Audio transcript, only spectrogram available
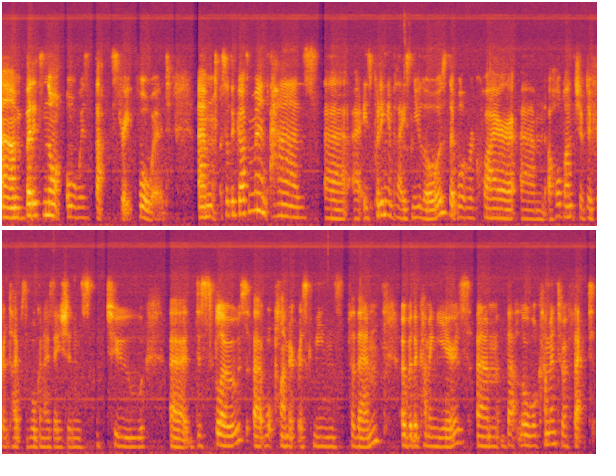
um, but it's not always that straightforward um, so the government has uh, uh, is putting in place new laws that will require um, a whole bunch of different types of organisations to uh, disclose uh, what climate risk means for them over the coming years. Um, that law will come into effect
